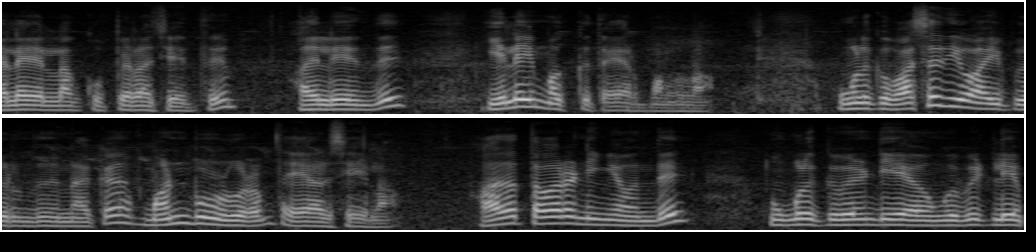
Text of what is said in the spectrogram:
இலையெல்லாம் குப்பையெல்லாம் சேர்த்து அதுலேருந்து இலை மக்கு தயார் பண்ணலாம். உங்களுக்கு வசதி வாய்ப்பு இருந்ததுனாக்கா மண்புழு உரம் தயார் செய்யலாம். அதை தவிர நீங்கள் வந்து உங்களுக்கு வேண்டிய உங்கள் வீட்டிலேயே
